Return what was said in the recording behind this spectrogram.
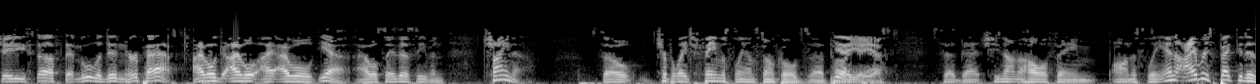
shady stuff that Moolah did in her past. I will. I will. I, I will. Yeah, I will say this. Even Chyna. So Triple H famously on Stone Cold's uh, podcast Yeah, yeah, yeah. said that she's not in the Hall of Fame, honestly, and I respected his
